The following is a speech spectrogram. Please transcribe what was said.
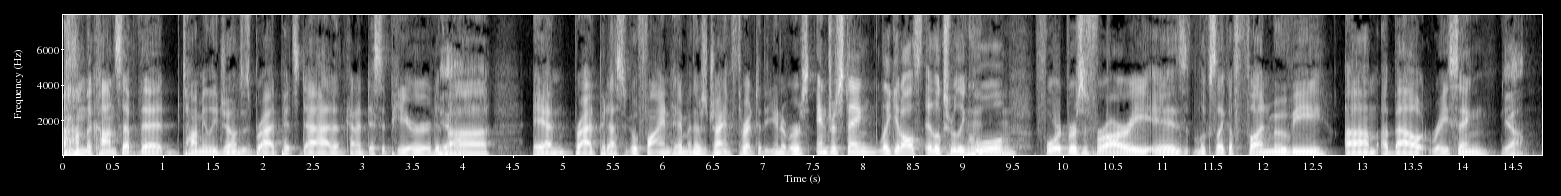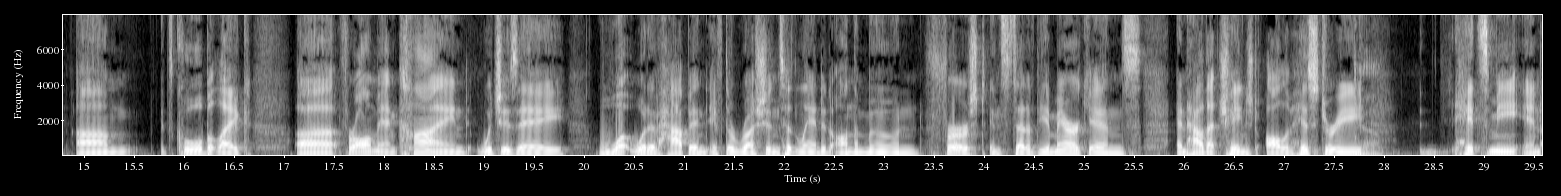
the concept that Tommy Lee Jones is Brad Pitt's dad and kind of disappeared. Yeah. Uh, and Brad Pitt has to go find him, and there's a giant threat to the universe. Interesting, like it all. It looks really cool. Ford versus Ferrari is looks like a fun movie um, about racing. Yeah. Um, it's cool, but like uh, for all mankind, which is a what would have happened if the Russians had landed on the moon first instead of the Americans, and how that changed all of history. Hits me in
